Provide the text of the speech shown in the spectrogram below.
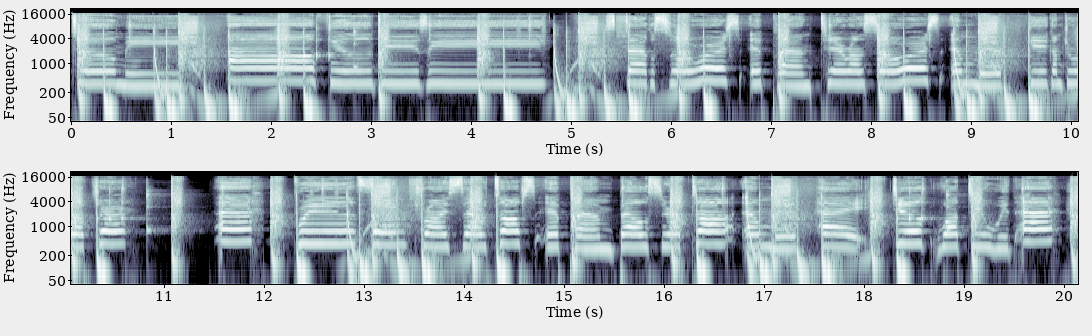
to me. I feel dizzy. Stegosaurus, eggplant, Tyrannosaurus, emit Gigantoraptor. Everything Triceratops, eggplant, Velociraptor, emit. Hey, Jude, what do with eh?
